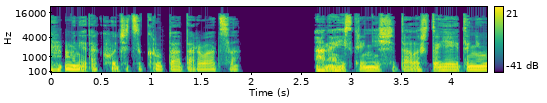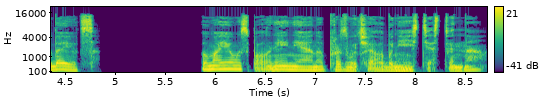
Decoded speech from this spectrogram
«мне так хочется круто оторваться», она искренне считала, что ей это не удается. В моем исполнении оно прозвучало бы неестественно,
